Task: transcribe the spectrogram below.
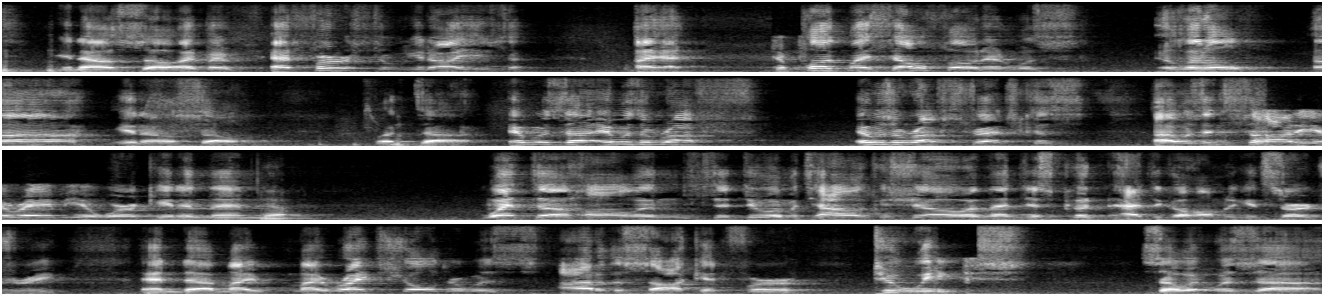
you know, so I mean, at first, you know, I used to I to plug my cell phone in was a little uh, you know, so but uh, it was uh, it was a rough it was a rough stretch because I was in Saudi Arabia working and then yeah. Went to Holland to do a Metallica show, and then just couldn't had to go home to get surgery. And uh, my my right shoulder was out of the socket for two weeks, so it was uh,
